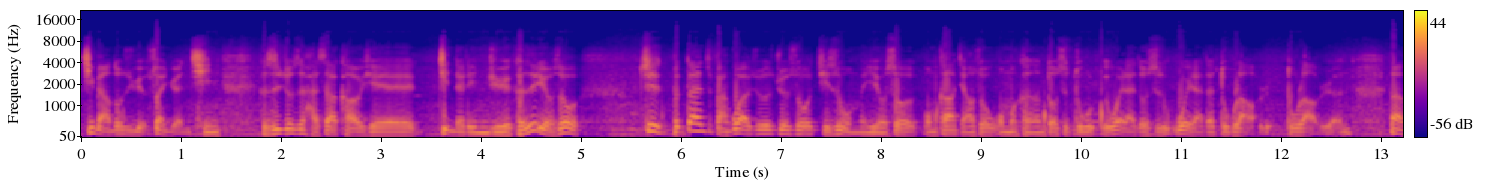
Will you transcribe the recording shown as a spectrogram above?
基本上都是远算远亲，可是就是还是要靠一些近的邻居。可是有时候，这不但是反过来就是就是说，其实我们有时候我们刚刚讲到说，我们可能都是独未来都是未来的独老独老人，那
